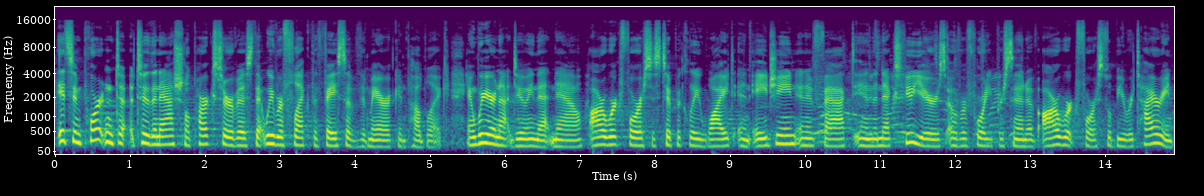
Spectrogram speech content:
It's important to, to, the National Park Service that we reflect the face of the American public, and we are not doing that now. Our workforce is typically white and aging, and in fact, in the next few years, over 40% of our workforce will be retiring.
